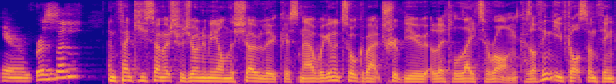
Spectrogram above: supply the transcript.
here in Brisbane. And thank you so much for joining me on the show, Lucas. Now, we're going to talk about Tribu a little later on because I think you've got something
